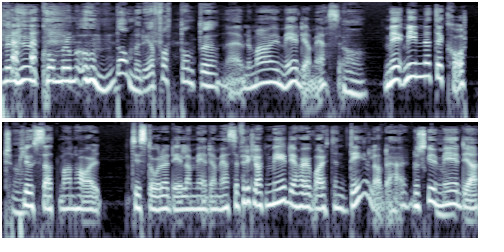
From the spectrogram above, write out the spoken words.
men hur kommer de undan med det? Jag fattar inte. Nej, de har ju media med sig. Ja. Minnet är kort, plus att man har till stora delar media med sig. För det är klart, media har ju varit en del av det här. Då ska ju media,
